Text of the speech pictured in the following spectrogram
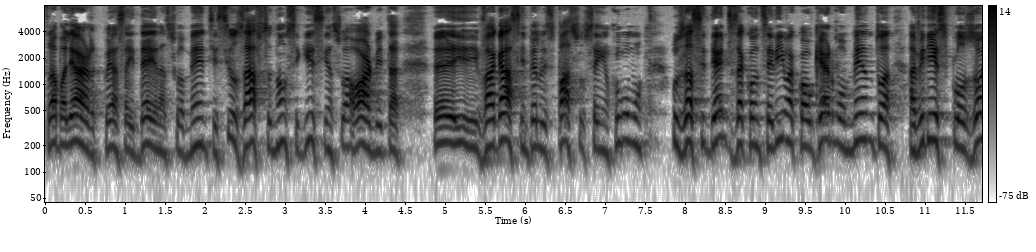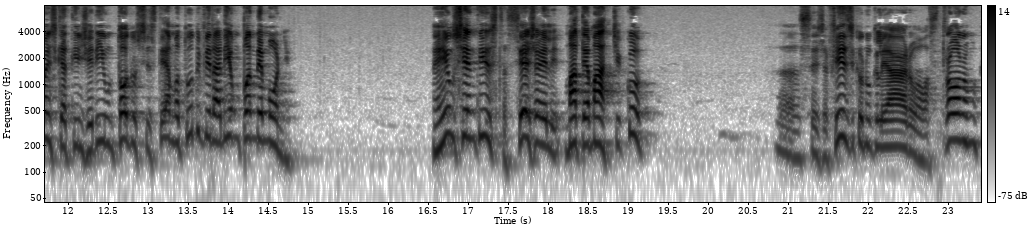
trabalhar com essa ideia na sua mente, se os astros não seguissem a sua órbita eh, e vagassem pelo espaço sem rumo, os acidentes aconteceriam a qualquer momento, haveria explosões que atingiriam todo o sistema, tudo viraria um pandemônio. Nenhum cientista, seja ele matemático, ah, seja físico nuclear ou astrônomo,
